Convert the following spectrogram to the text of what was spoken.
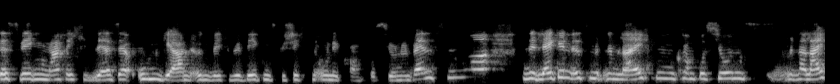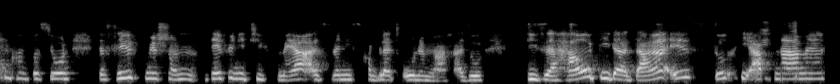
deswegen mache ich sehr, sehr ungern irgendwelche Bewegungsgeschichten ohne Kompression. Und wenn es nur eine Legging ist mit einem leichten Kompressions, mit einer leichten Kompression, das hilft mir schon definitiv mehr, als wenn ich es komplett ohne mache. Also diese Haut, die da da ist durch die Abnahme,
